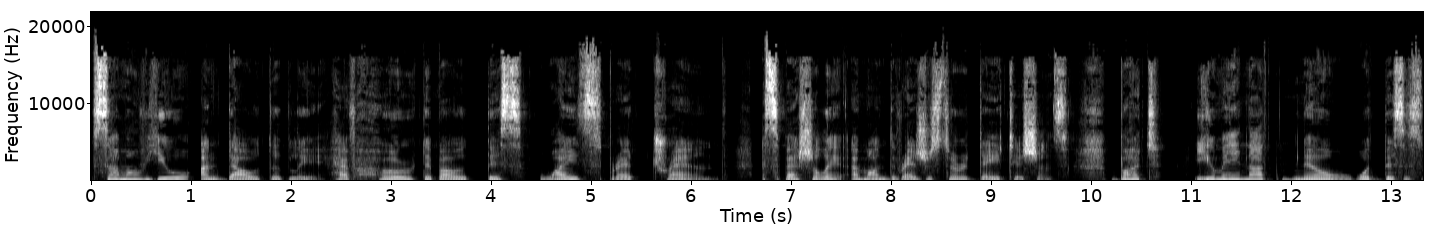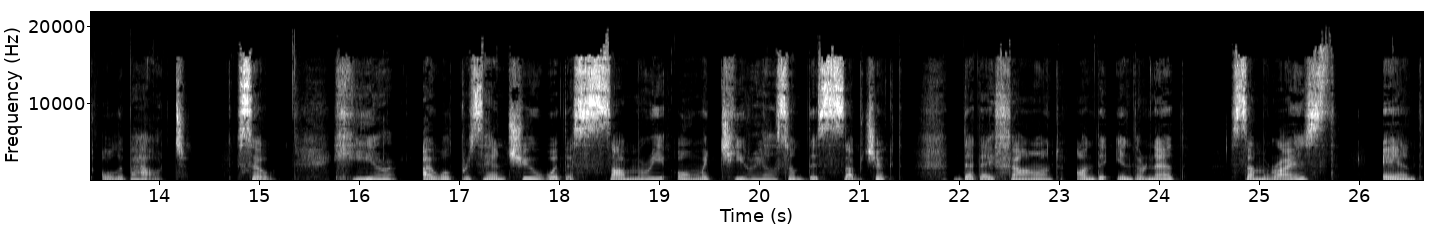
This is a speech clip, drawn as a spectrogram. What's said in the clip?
Some of you undoubtedly have heard about this widespread trend, especially among the registered dietitians, but you may not know what this is all about. So, here I will present you with a summary of materials on this subject that I found on the internet, summarized and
